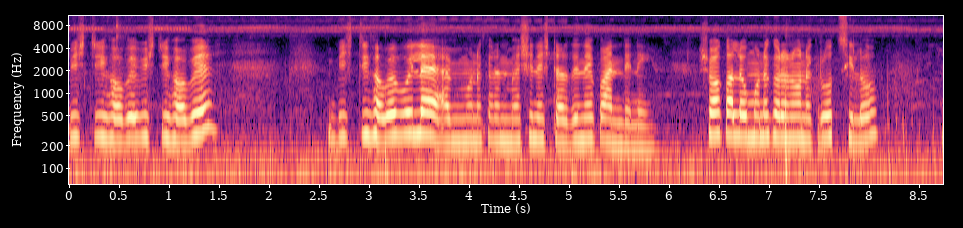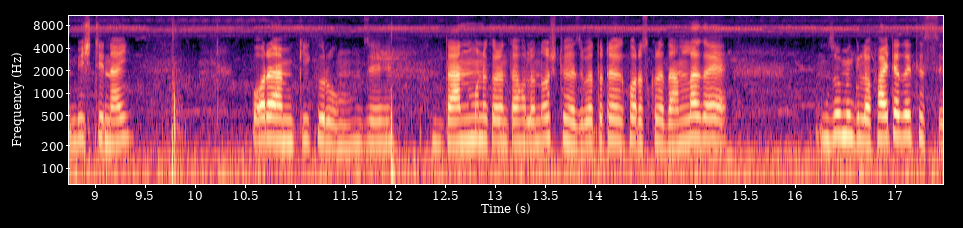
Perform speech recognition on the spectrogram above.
বৃষ্টি হবে বৃষ্টি হবে। বৃষ্টি হবে বলে আমি মনে করেন মেশিন স্টার দিনে পানি দিই নেই। সকালেও মনে করেন অনেক রোদ ছিল, বৃষ্টি নাই। পরে আমি কি করুম যে ধান মনে করেন তাহলে নষ্ট হয়ে যাবে, এত টাকা খরচ করে ধান লাগায় জমিগুলো ফাইটা যাইতেছে,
